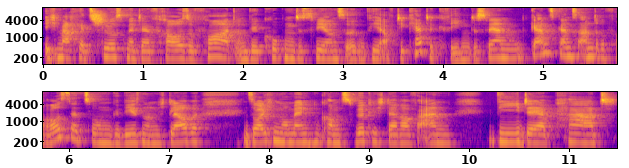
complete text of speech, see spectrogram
ich mache jetzt Schluss mit der Frau sofort und wir gucken, dass wir uns irgendwie auf die Kette kriegen. Das wären ganz, ganz andere Voraussetzungen gewesen. Und ich glaube, in solchen Momenten kommt es wirklich darauf an, wie der Part,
